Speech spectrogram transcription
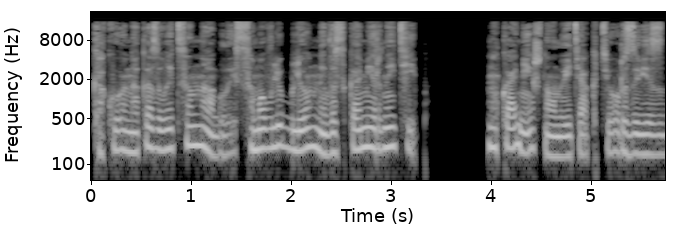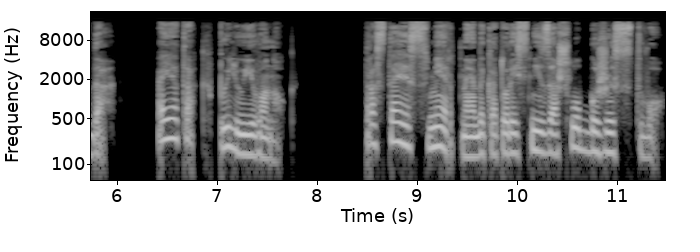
Какой он, оказывается, наглый, самовлюбленный, высокомерный тип. Ну, конечно, он ведь актер, звезда. А я так, пылю его ног. Простая смертная, до которой снизошло божество.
